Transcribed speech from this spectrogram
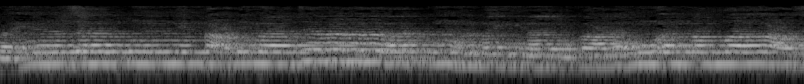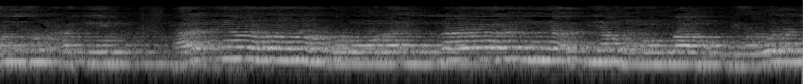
فإن زلتم من بعد ما جاءتكم فاعلموا أن الله عزيز حكيم. هل ينظرون إلا أن يأتيهم الله ظلل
